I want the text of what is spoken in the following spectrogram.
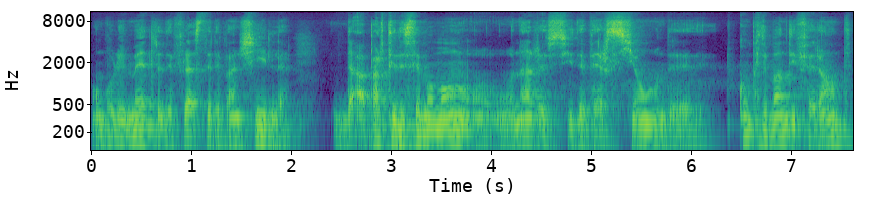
ont voulu mettre des phrases de l'Évangile à partir de ce moment, on a reçu des versions complètement différentes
